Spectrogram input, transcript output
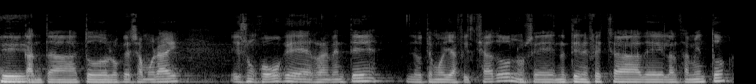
me encanta todo lo que es samurai. Es un juego que realmente lo tengo ya fichado, no sé, no tiene fecha de lanzamiento,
